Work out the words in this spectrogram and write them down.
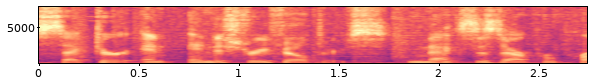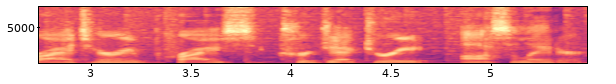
sector, and industry filters. Next is our proprietary price trajectory oscillator.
